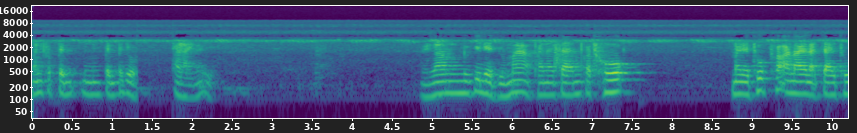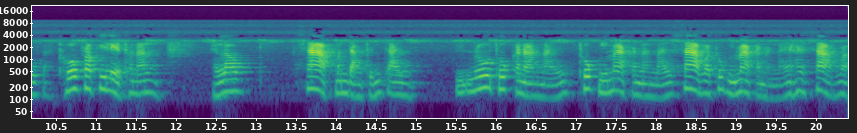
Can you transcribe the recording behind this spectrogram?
มันก็เป็นมันเป็นประโยชน์อะไรนั่นอีกเวลามีกิเลสอยู่มากภายในใจมันก็ทุกข์ ไม่ได้ทุกข์เพราะอะไรล่ะใจทุกข์ทุกข์เพราะกิเลสเท่านั้นแต่เราทราบมันอย่างถึงใจ รู้ทุกข์ขนาดไหน ทุกข์มีมากขนาดไหน ทราบว่าทุกข์มีมากขนาดไหน ให้ทราบว่า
